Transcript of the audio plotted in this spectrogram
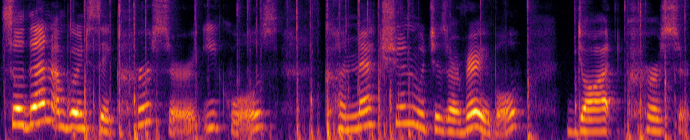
So then I'm going to say cursor equals connection, which is our variable, dot cursor.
